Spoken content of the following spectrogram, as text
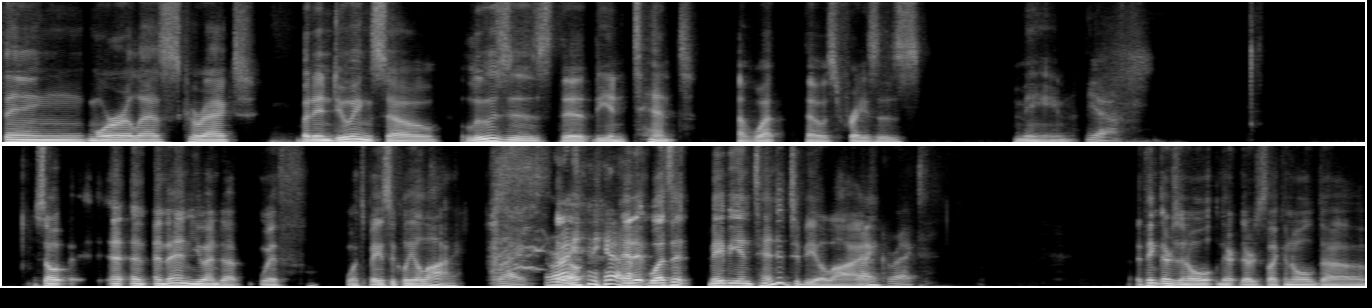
thing more or less correct but in doing so loses the the intent of what those phrases mean Yeah. so and, and then you end up with what's basically a lie Right. know, Right. yeah. and it wasn't maybe intended to be a lie right. Correct. i think there's an old there, there's like an old uh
